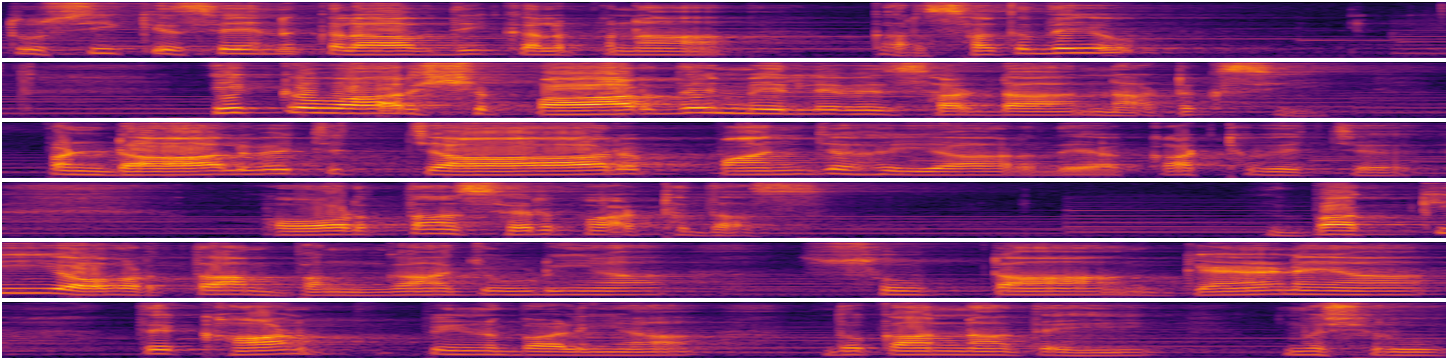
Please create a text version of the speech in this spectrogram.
ਤੁਸੀਂ ਕਿਸੇ ਇਨਕਲਾਬ ਦੀ ਕਲਪਨਾ ਕਰ ਸਕਦੇ ਹੋ? ਇੱਕ ਵਾਰ ਛਪਾਰ ਦੇ ਮੇਲੇ ਵਿੱਚ ਸਾਡਾ ਨਾਟਕ ਸੀ। ਪੰਡਾਲ ਵਿੱਚ 4-5 ਹਜ਼ਾਰ ਦੇ ਇਕੱਠ ਵਿੱਚ ਔਰਤਾਂ ਸਿਰਫ 8-10 ਬਾਕੀ ਔਰਤਾਂ ਬੰਗਾਂ ਚੂੜੀਆਂ ਸੂਟਾਂ, ਗਹਿਣਿਆਂ ਤੇ ਖਾਣ ਪੀਣ ਵਾਲੀਆਂ ਦੁਕਾਨਾਂ ਤੇ ਹੀ ਮਸ਼ਰੂਫ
